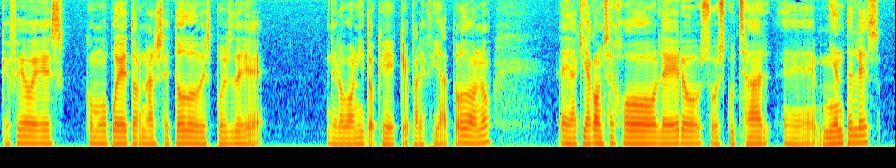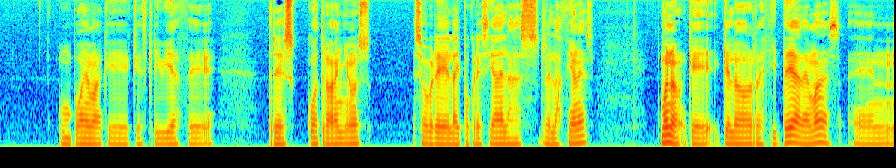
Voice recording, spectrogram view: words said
qué feo es cómo puede tornarse todo después de, de lo bonito que, que parecía todo, ¿no? Eh, aquí aconsejo leeros o escuchar eh, Miénteles, un poema que, que escribí hace 3, 4 años sobre la hipocresía de las relaciones. Bueno, que, que lo recité además en,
